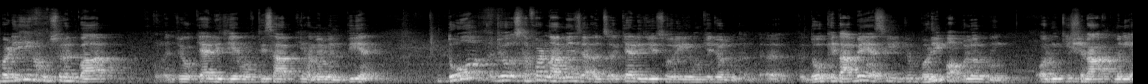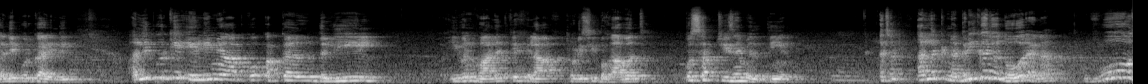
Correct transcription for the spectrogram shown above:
बड़ी ही खूबसूरत बात जो कह लीजिए मुफ्ती साहब की हमें मिलती है दो जो सफ़रनामे कह लीजिए सॉरी उनकी जो दो किताबें ऐसी जो बड़ी पॉपुलर हुई और उनकी शनाख्त बनी अलीपुर का एली। अलीपुर के एली में आपको अकल दलील इवन वालिद के खिलाफ थोड़ी सी बगावत वो सब चीज़ें मिलती हैं। अच्छा अलग नगरी का जो दौर है ना वो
